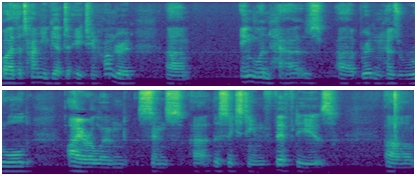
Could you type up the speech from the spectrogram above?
by the time you get to 1800, um, England has, uh, Britain has ruled Ireland since uh, the 1650s. Um,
